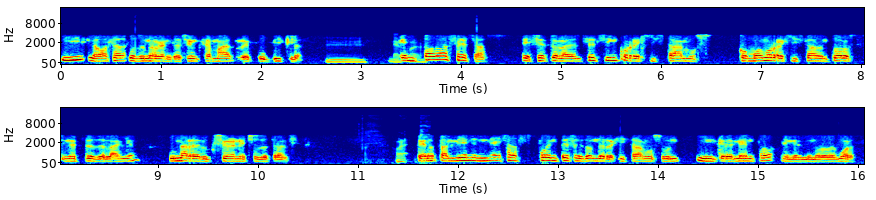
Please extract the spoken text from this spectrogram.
y la base de datos de una organización que se llama Republicla. En todas esas, excepto en la del C5, registramos, como hemos registrado en todos los trimestres del año, una reducción en hechos de tránsito. Pero también en esas fuentes es donde registramos un incremento en el número de muertos.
